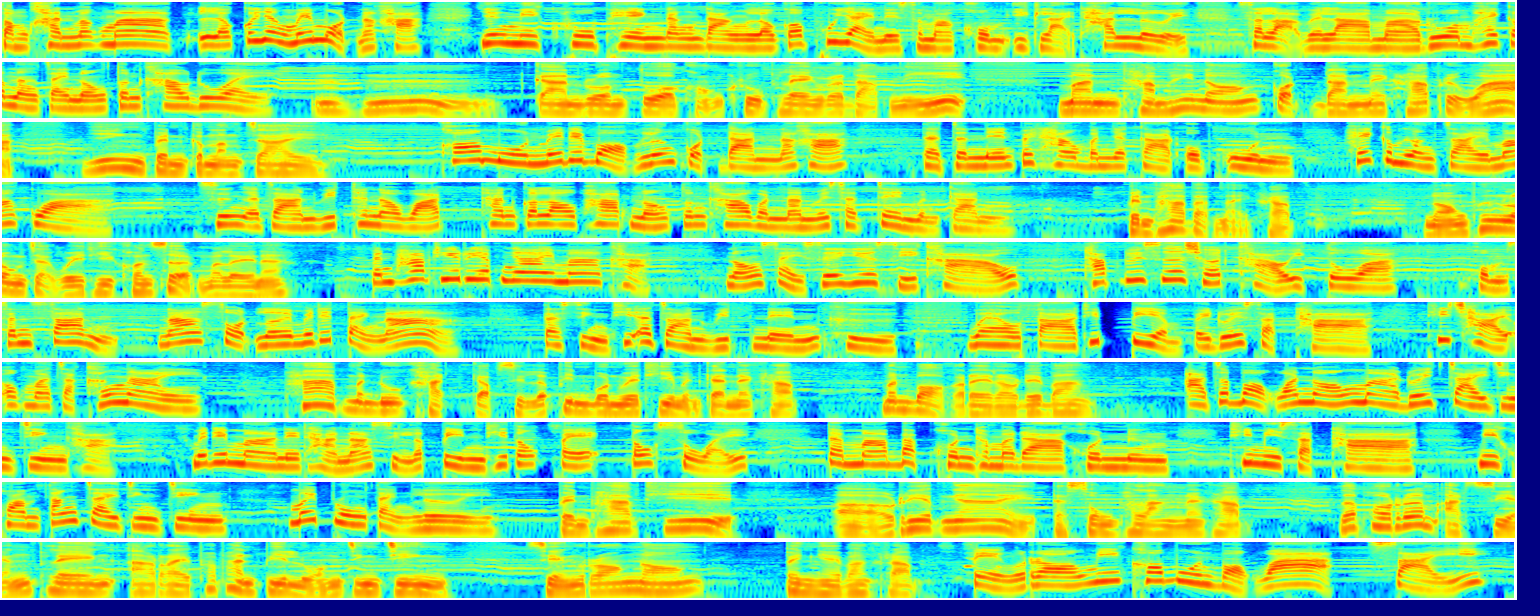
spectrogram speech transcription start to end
สำคัญมากๆ แล้วก็ยังไม่หมดนะคะ ยังมีครูเพลงดัง ๆ แล้วก็ผู้ใหญ่ในสมาคมอีกหลายท่านเลย สละเวลามาร่วมให้กำลังใจน้องต้นข้าวด้วย อือหือการรวมตัวของครูเพลงระดับนี้ มันทำให้น้องกดดันไหมครับ หรือว่ายิ่งเป็นกำลังใจ ข้อมูลไม่ได้บอกเรื่องกดดันนะคะ แต่จะเน้นไปทางบรรยากาศอบอุ่น ให้กำลังใจมากกว่า ซึ่งอาจารย์วิทย์ธนวัฒน์ท่านก็เล่าภาพน้องต้นข้าววันนั้นไว้ชัดเจนเหมือนกัน เป็นภาพแบบไหนครับ น้องเพิ่งลงจากเวทีคอนเสิร์ตมาเลยนะ เป็นภาพที่เรียบง่ายมากค่ะ น้องใส่เสื้อยืดสีขาว ทับด้วยเสื้อเชิ้ตขาวอีกตัว ผมสั้นๆ หน้าสดเลยไม่ได้แต่งหน้า แต่สิ่งที่อาจารย์วิทย์เน้นคือ แววตาที่เปี่ยมไปด้วยศรัทธาที่ฉายออกมาจากข้างใน ภาพมันดูขัดกับศิลปินบนเวทีเหมือนกันนะครับ มันบอกอะไรเราได้บ้าง อาจจะบอกว่าน้องมาด้วยใจจริง ๆ ค่ะ ไม่ได้มาในฐานะศิลปินที่ต้องเป๊ะต้องสวย แต่มาแบบคนธรรมดาคนหนึ่งที่มีศรัทธา มีความตั้งใจจริง ๆ ไม่ปรุงแต่งเลย เป็นภาพที่เอ่อเรียบง่ายแต่ทรงพลังนะครับ แล้วพอเริ่มอัดเสียงเพลงอะไรพระพันปีหลวงจริง ๆ เสียงร้องน้องเป็นไงบ้างครับ เสียงร้องมีข้อมูลบอกว่า ใส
